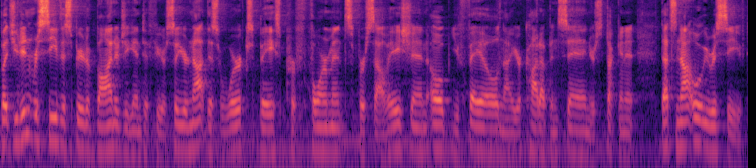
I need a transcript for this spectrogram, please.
But you didn't receive the spirit of bondage again to fear. So you're not this works based performance for salvation. Oh, you failed. Now you're caught up in sin. You're stuck in it. That's not what we received.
